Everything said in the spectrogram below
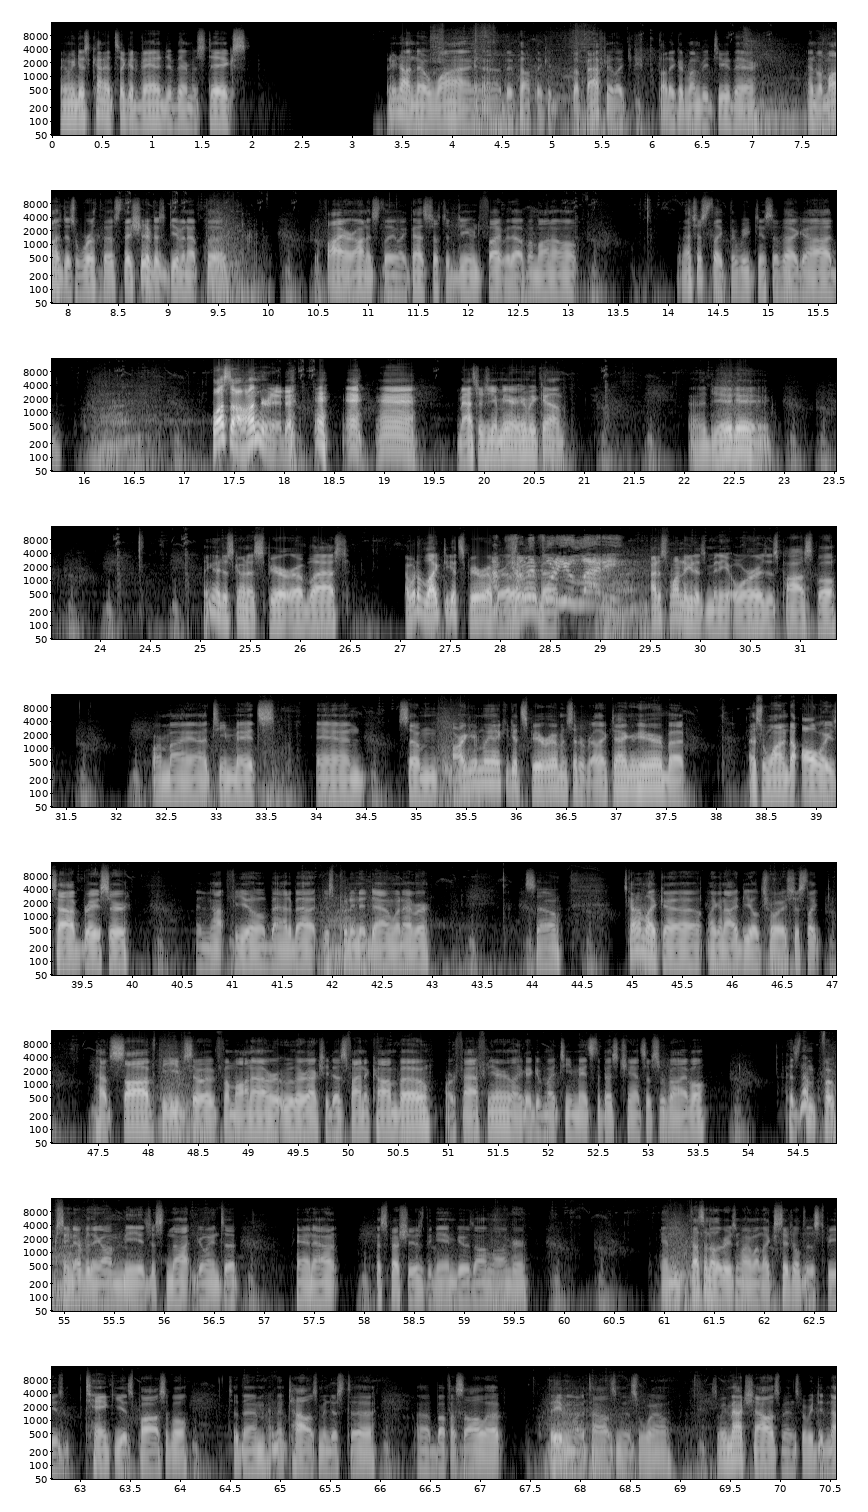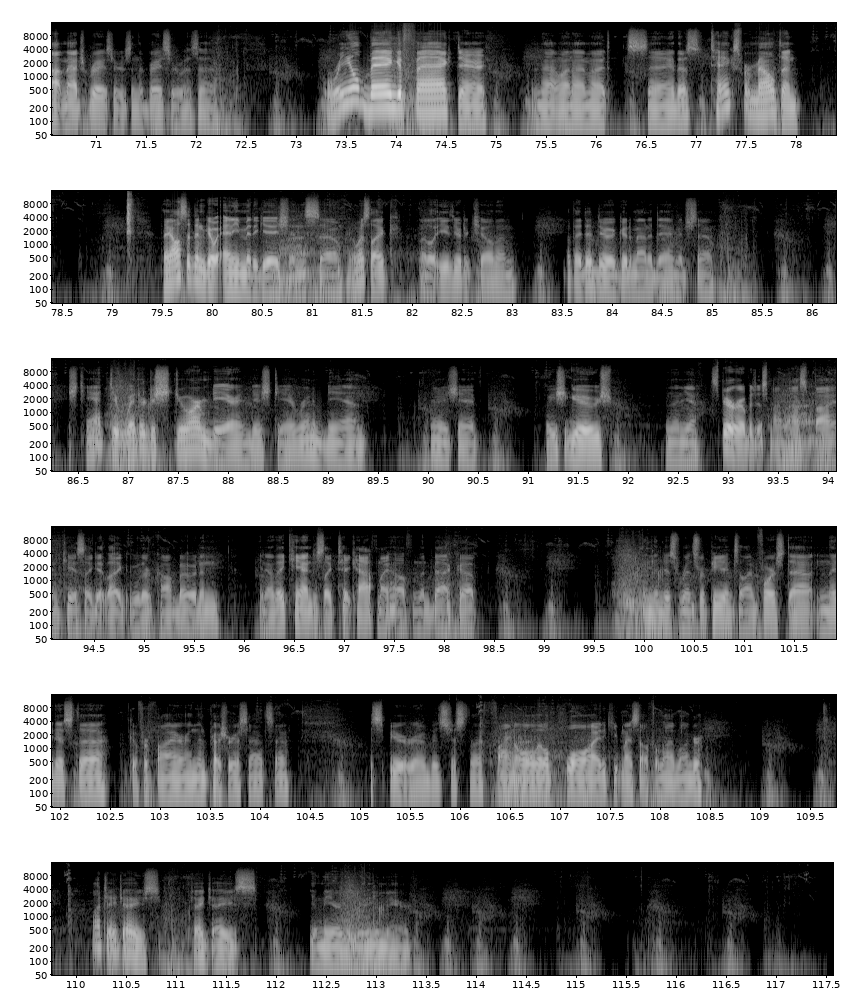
And we just kind of took advantage of their mistakes. I do not know why uh, they thought they could... The Fafnir, like, thought they could 1v2 there. And Vamana's just worthless. They should have just given up the, the fire, honestly. Like, that's just a doomed fight without Vamana. That's just like the weakness of that god. Plus a hundred. Masters Ymir, here we come. Uh. I think I'm just going to Spirit Robe last. I would have liked to get Spirit Robe earlier, but you, laddie. I just wanted to get as many auras as possible for my uh, teammates. And so arguably I could get Spirit Robe instead of Relic Dagger here, but I just wanted to always have Bracer and not feel bad about just putting it down whenever. So it's kind of like a like an ideal choice, just like have Sov Thebes, so if Amana or Ullr actually does find a combo, or Fafnir, like I give my teammates the best chance of survival. Because them focusing everything on me is just not going to pan out, especially as the game goes on longer. And that's another reason why I want like Sigil just to be as tanky as possible to them, and then Talisman just to uh, buff us all up. They even want a Talisman as well. So we matched Talismans, but we did not match Bracers, and the Bracer was a real big factor in that one, I might say. Those tanks were melting. They also didn't go any mitigations, so it was like a little easier to kill them. But they did do a good amount of damage, so. Just have to weather the storm there and just uh, run them down. There's uh, way she goes. And then, yeah, Spirit Robe is just my last buy in case I get, like, Ullr comboed. And, you know, they can just, like, take half my health and then back up. And then just rinse repeat until I'm forced out. And they just uh, go for fire and then pressure us out, so. The Spirit Robe is just the final little ploy to keep myself alive longer. Ah, JJ's. JJ's. Ymir, Ymir, Ymir.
